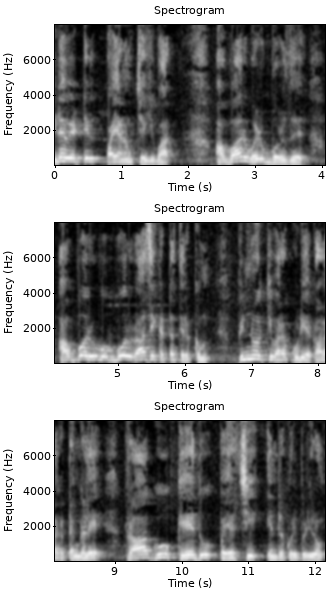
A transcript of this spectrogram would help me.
இடவேட்டில் பயணம் செய்வார். அவ்வாறு வரும்பொழுது அவ்வொரு ஒவ்வொரு ராசி கட்டத்திற்கும் பின்னோக்கி வரக்கூடிய காலகட்டங்களே ராகு கேது பயிற்சி என்று குறிப்பிடுகிறோம்.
